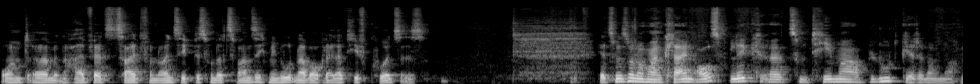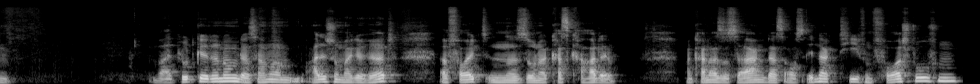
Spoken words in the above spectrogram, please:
und äh, mit einer Halbwertszeit von 90 bis 120 Minuten aber auch relativ kurz ist. Jetzt müssen wir noch mal einen kleinen Ausblick äh, zum Thema Blutgerinnung machen. Weil Blutgerinnung, das haben wir alle schon mal gehört, erfolgt in so einer Kaskade. Man kann also sagen, dass aus inaktiven Vorstufen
